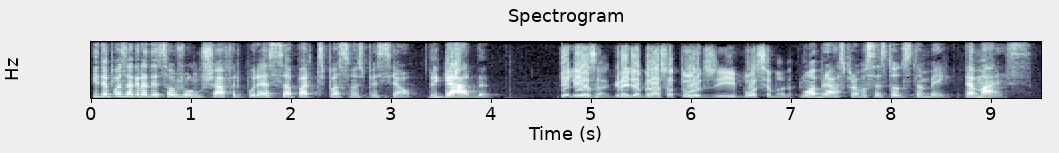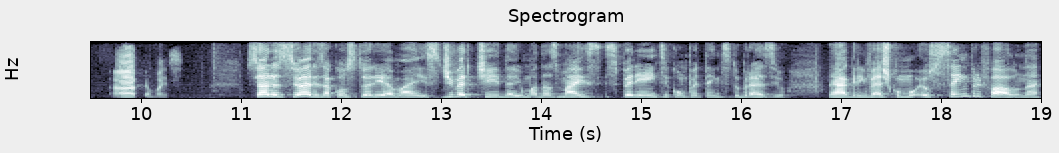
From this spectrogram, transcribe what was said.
E depois agradeço ao João Schaffer por essa participação especial. Obrigada. Beleza. Grande abraço a todos e boa semana. Um abraço para vocês todos também. Até mais. Até mais. Senhoras e senhores, a consultoria mais divertida e uma das mais experientes e competentes do Brasil. Né? A Greenvest, como eu sempre falo, né?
